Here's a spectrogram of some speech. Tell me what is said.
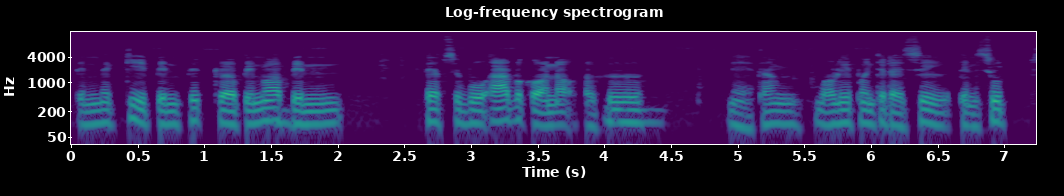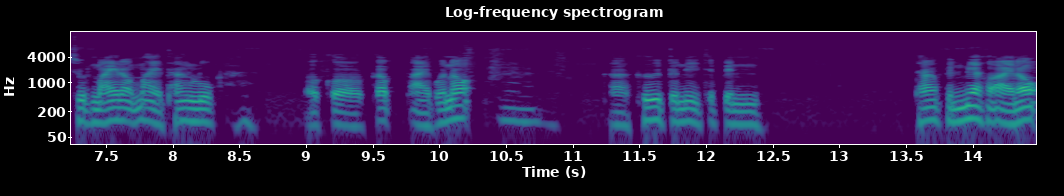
เป็นแม็กกี้เป็นเพชรเกลือเป็นว่าเป็นแปบสบู่อาบแล้วก่อนเนาะก็คือนี่ทางบาวลีเพิ่นจะได้ซื้อเป็นชุดชุดไม้เนาะมาให้ทางลูกแล้วก็กับอ้ายเพิ่นเนาะอืมก็คือตัวนี้จะเป็นทางเป็นเมียของอ้ายเนาะ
